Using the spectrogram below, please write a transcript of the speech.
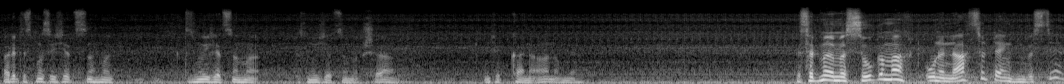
Warte, das muss ich jetzt nochmal. Das muss ich jetzt nochmal. Das muss ich jetzt nochmal bescheren. Ich habe keine Ahnung mehr. Das hat man immer so gemacht, ohne nachzudenken, wisst ihr?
